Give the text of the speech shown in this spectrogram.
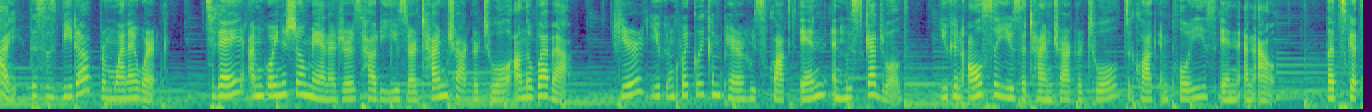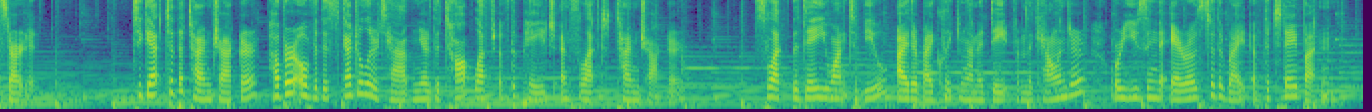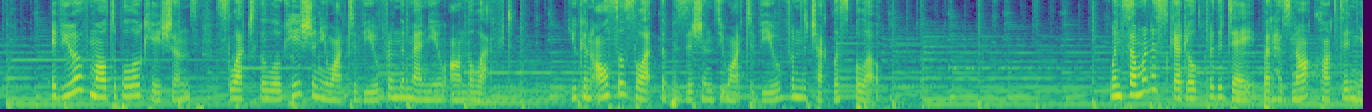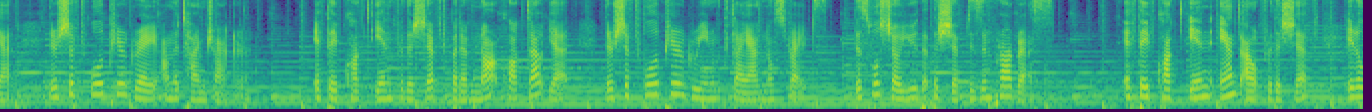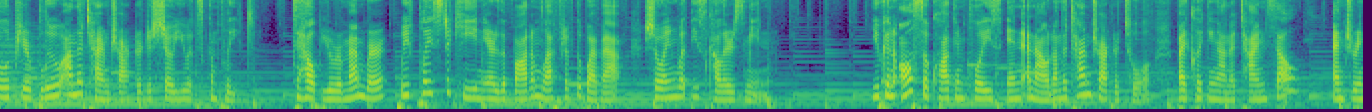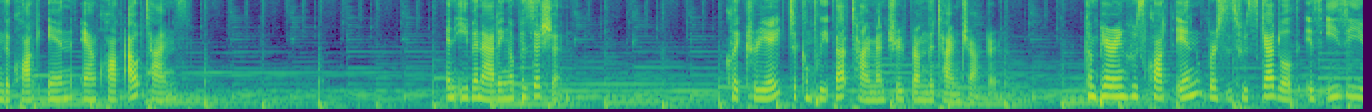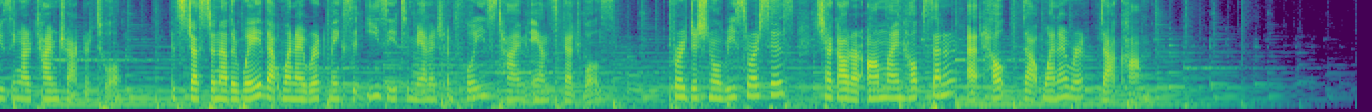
Hi, this is Vita from When I Work. Today, I'm going to show managers how to use our time tracker tool on the web app. Here, you can quickly compare who's clocked in and who's scheduled. You can also use the time tracker tool to clock employees in and out. Let's get started. To get to the time tracker, hover over the Scheduler tab near the top left of the page and select Time Tracker. Select the day you want to view either by clicking on a date from the calendar or using the arrows to the right of the Today button. If you have multiple locations, select the location you want to view from the menu on the left. You can also select the positions you want to view from the checklist below. When someone is scheduled for the day but has not clocked in yet, their shift will appear gray on the time tracker. If they've clocked in for the shift but have not clocked out yet, their shift will appear green with diagonal stripes. This will show you that the shift is in progress. If they've clocked in and out for the shift, it'll appear blue on the time tracker to show you it's complete. To help you remember, we've placed a key near the bottom left of the web app showing what these colors mean. You can also clock employees in and out on the time tracker tool by clicking on a time cell, entering the clock in and clock out times, and even adding a position. Click Create to complete that time entry from the time tracker. Comparing who's clocked in versus who's scheduled is easy using our time tracker tool. It's just another way that When I Work makes it easy to manage employees' time and schedules. For additional resources, check out our online help center at help.wheniwork.com.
